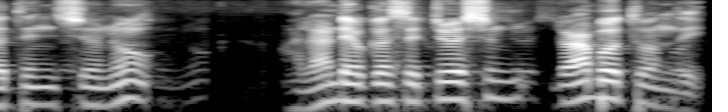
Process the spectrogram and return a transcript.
గతించును. అలాంటి ఒక సిచ్యువేషన్ రాబోతుంది.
